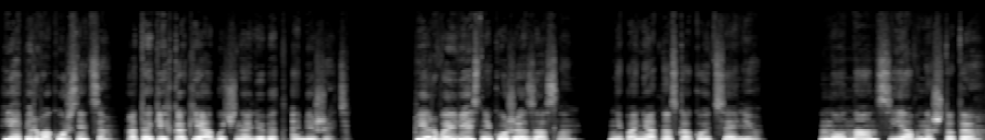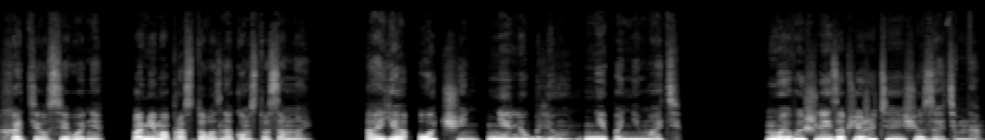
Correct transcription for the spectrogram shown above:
Я первокурсница, а таких, как я, обычно любят обижать. Первый вестник уже заслан. Непонятно с какой целью. Но Нанс явно что-то хотел сегодня, помимо простого знакомства со мной. А я очень не люблю не понимать. Мы вышли из общежития еще затемно.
